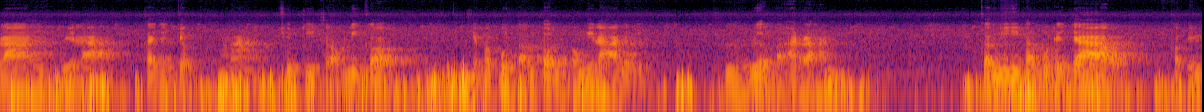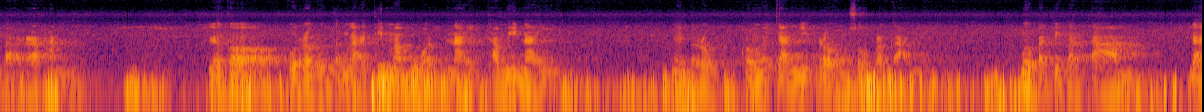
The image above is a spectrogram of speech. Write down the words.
ปลายเวลาใกล้จะจบมาชุดที่สองนี้ก็จะมาพูดตอนต้นของเวลาเลย คือเรื่องพระอรหันต์ก็มีพระพุทธเจ้าก็เป็นพระอรหันต์แล้วก็ปุรบุตรทั้งหลายที่มาบวชในธรรมวินัย ในพระพรหมจรรย์นี้พระองค์ทรงประกาศ เมื่อปฏิบัติตามได้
